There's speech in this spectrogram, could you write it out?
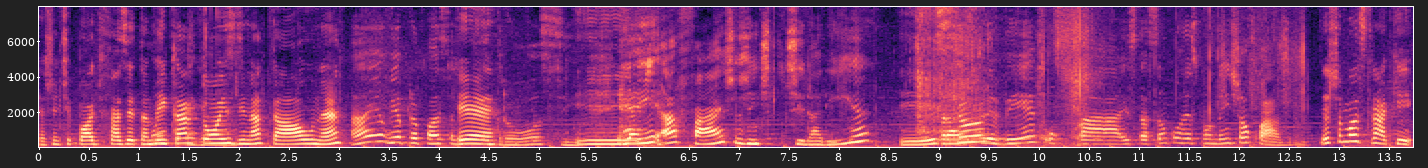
a gente pode fazer também Muito cartões legal. de Natal, né? Ah, eu vi a proposta ali É. que você trouxe. E- E... aí a faixa a gente tiraria para escrever a estação correspondente ao quadro. Deixa eu mostrar aqui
